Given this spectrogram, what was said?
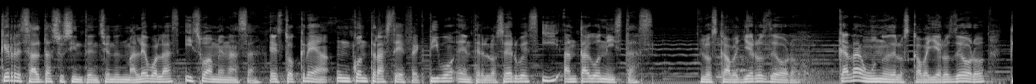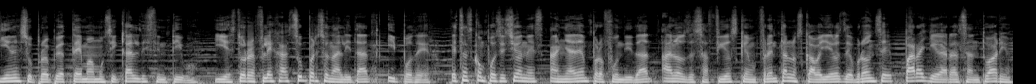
que resalta sus intenciones malévolas y su amenaza. Esto crea un contraste efectivo entre los héroes y antagonistas. Los Caballeros de Oro. Cada uno de los Caballeros de Oro tiene su propio tema musical distintivo, y esto refleja su personalidad y poder. Estas composiciones añaden profundidad a los desafíos que enfrentan los Caballeros de Bronce para llegar al santuario.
